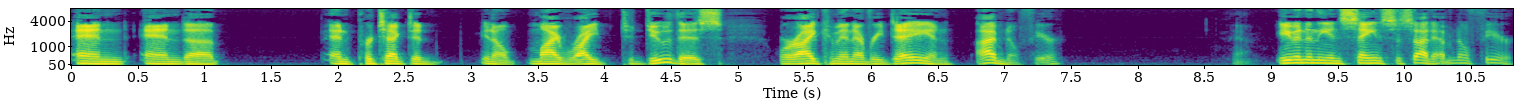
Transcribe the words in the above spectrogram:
and and uh, and protected you know my right to do this where I come in every day and I have no fear even in the insane society. I have no fear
